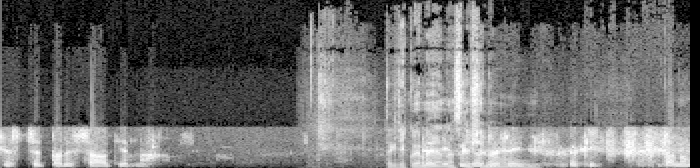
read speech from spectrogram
651. Tak děkujeme, Děkuji naslyšenou. Ano.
